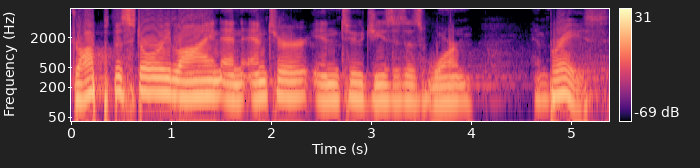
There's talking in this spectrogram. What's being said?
Drop the storyline and enter into Jesus' warm embrace.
